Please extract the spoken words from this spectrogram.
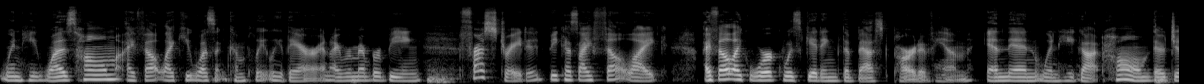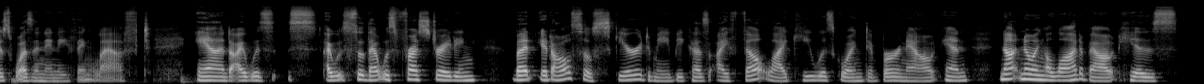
when he was home, I felt like he wasn't completely there. And I remember being frustrated because I felt like I felt like work was getting the best part of him. And then when he got home there just wasn't anything left. And I was I was so that was frustrating but it also scared me because I felt like he was going to burn out and not knowing a lot about his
